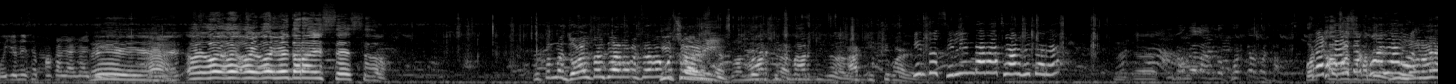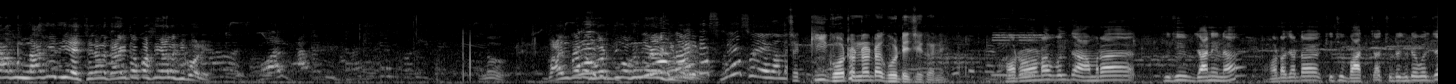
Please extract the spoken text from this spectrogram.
ওই জন্য সব ফাঁকা জায়গায় এই, এই, ওই, ওই, ওই, ওই, ওই, ওই, দাঁড়া, এসছে, এসছে, দাঁড়া। তোমরা জল টল দেওয়ার ব্যবস্থা করছ হবে না। না, আর কিছু আর কিছু আর কিচ্ছু করে কিন্তু সিলিন্ডার আছে ওর ভিতরে। ফটকা অবশ্য পালিয়ে গেছে। মনে হয় আগুন লাগিয়ে দিয়েছে না গাড়িটা পাশে গেল কি করে? গাড়িটা রোড দিকে ওখানে গেল কি করে গাড়িটা শেষ হয়ে গেল। আচ্ছা কি ঘটনাটা ঘটেছে এখানে? ঘটনাটা বলতে আমরা কিছু জানি না। হঠাৎ হঠাৎ কিছু বাচ্চা ছুটে ছুটে বলছে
